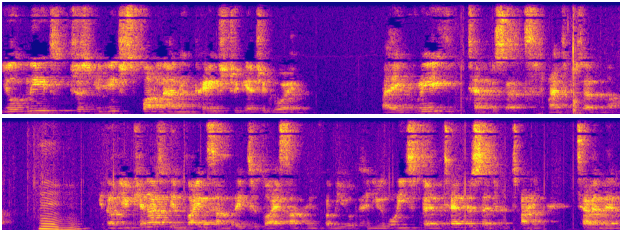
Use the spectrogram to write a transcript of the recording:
you'll need just you need just one landing page to get you going. I agree, ten percent, ninety percent no. Mm-hmm. You know, you cannot invite somebody to buy something from you and you only spend ten percent of your time telling them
